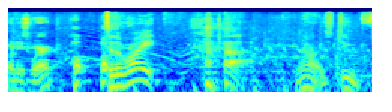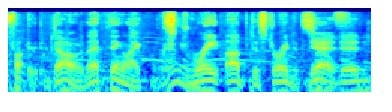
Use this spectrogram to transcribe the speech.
Bunnies where? Oh, oh. To the right. no, it's dude. Fuck, no, that thing like straight up destroyed itself. Yeah, it did.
